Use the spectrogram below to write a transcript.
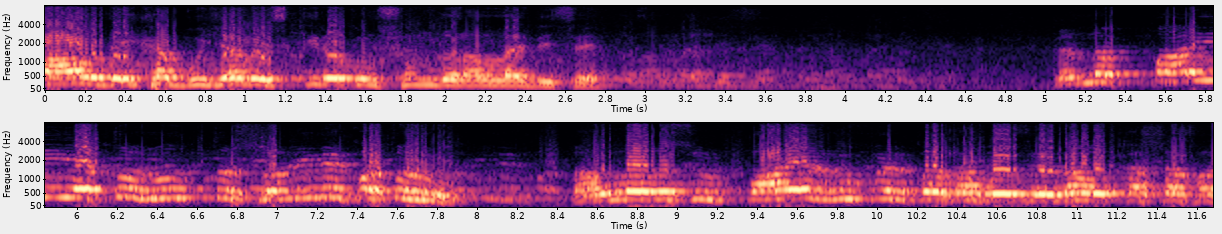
পাও দেখা বুঝালো কীরকম সুন্দর আল্লাহ দিছে। কেননা পাই এত রূপ, তো শরীরে কত রূপ? আল্লাহ রসুল পায়ের রূপের কথা বলছে, লাউ কাসাফা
